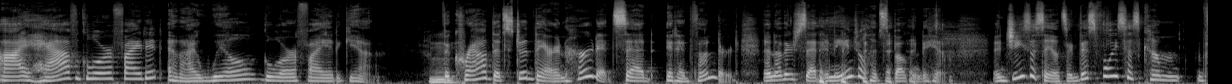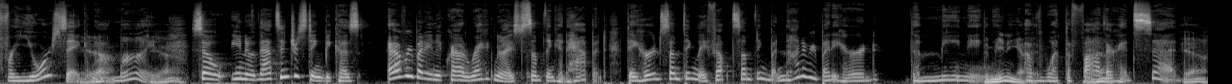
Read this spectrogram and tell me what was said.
I have glorified it and I will glorify it again. The crowd that stood there and heard it said it had thundered, and others said an angel had spoken to him. And Jesus answered, This voice has come for your sake, not mine. yeah. So, you know, that's interesting because everybody in the crowd recognized something had happened. They heard something, they felt something, but not everybody heard the meaning, The meaning of it. what the Father Yeah. had said. Yeah.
